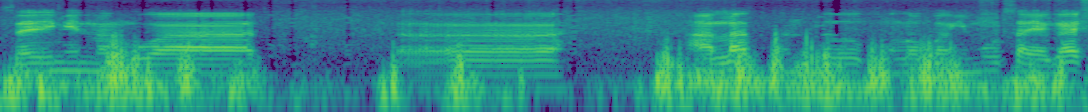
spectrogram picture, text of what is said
saya ingin membuat uh, alat untuk melobangi mulsa ya guys.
